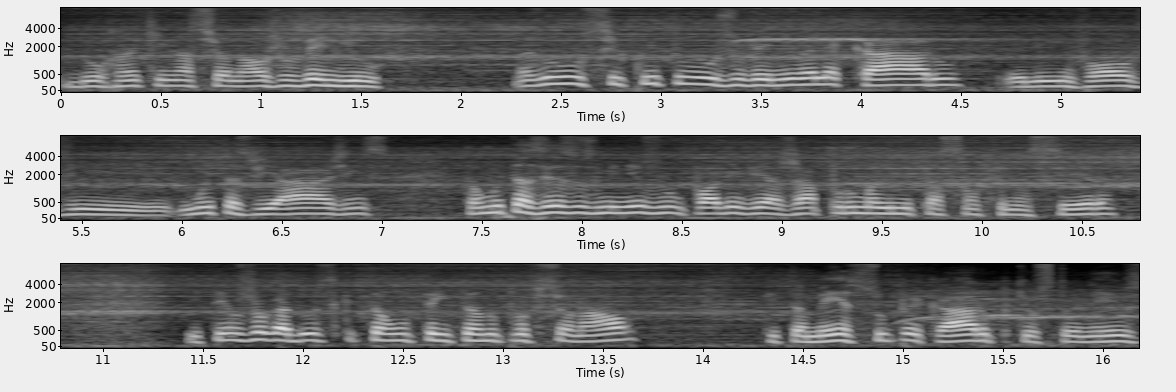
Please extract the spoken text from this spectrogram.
do ranking nacional juvenil. Mas o circuito juvenil ele é caro, ele envolve muitas viagens, então muitas vezes os meninos não podem viajar por uma limitação financeira. E tem os jogadores que estão tentando profissional, que também é super caro, porque os torneios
